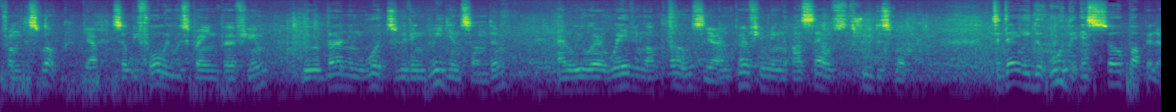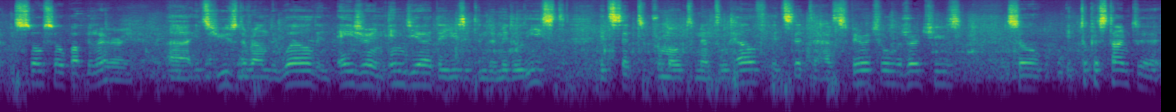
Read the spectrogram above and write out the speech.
from the smoke. Yep. So before we were spraying perfume, we were burning woods with ingredients on them, and we were waving our clothes Yeah. and perfuming ourselves through the smoke. Today, the oud is so popular, so so popular. Uh, it's used around the world, in Asia, in India. They use it in the Middle East. It's said to promote mental health. It's said to have spiritual virtues. So it took us time to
